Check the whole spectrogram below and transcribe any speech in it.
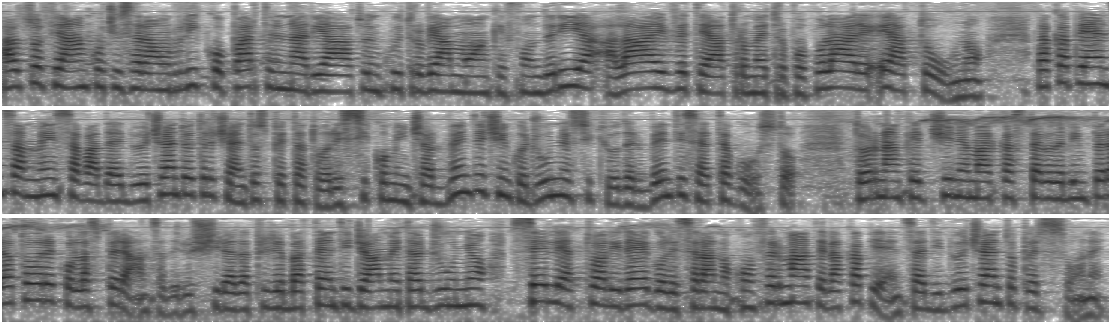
Al suo fianco ci sarà un un ricco partenariato in cui troviamo anche Fonderia, Alive, Teatro Metro Popolare e Atto 1. La capienza ammessa va dai 200 ai 300 spettatori, si comincia il 25 giugno e si chiude il 27 agosto. Torna anche il cinema al Castello dell'Imperatore con la speranza di riuscire ad aprire battenti già a metà giugno. Se le attuali regole saranno confermate la capienza è di 200 persone.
